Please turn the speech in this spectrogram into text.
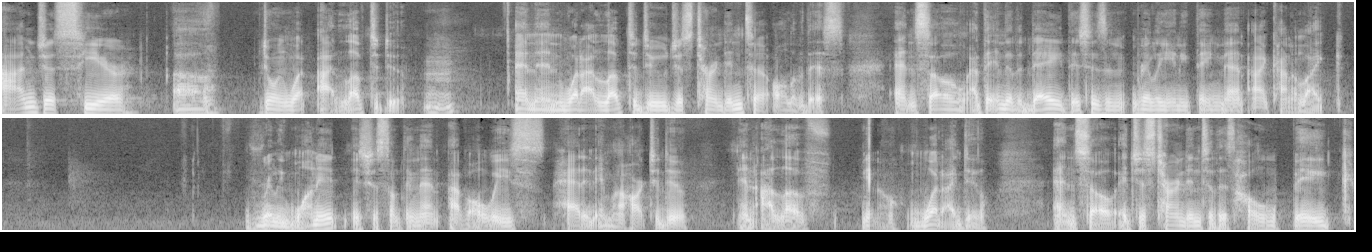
I'm just here uh, doing what I love to do. And then what I love to do just turned into all of this. And so at the end of the day, this isn't really anything that I kind of like really wanted. It's just something that I've always had it in my heart to do. And I love, you know, what I do. And so it just turned into this whole big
